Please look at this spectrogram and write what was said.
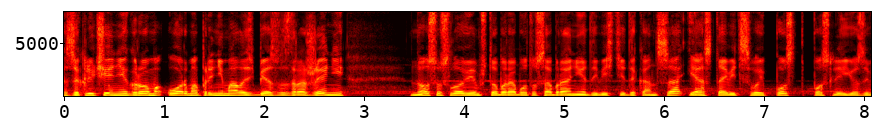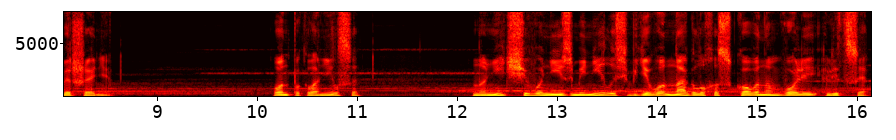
Заключение Грома Орма принималось без возражений – но с условием, чтобы работу собрания довести до конца и оставить свой пост после ее завершения. Он поклонился, но ничего не изменилось в его наглухо скованном волей лице.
